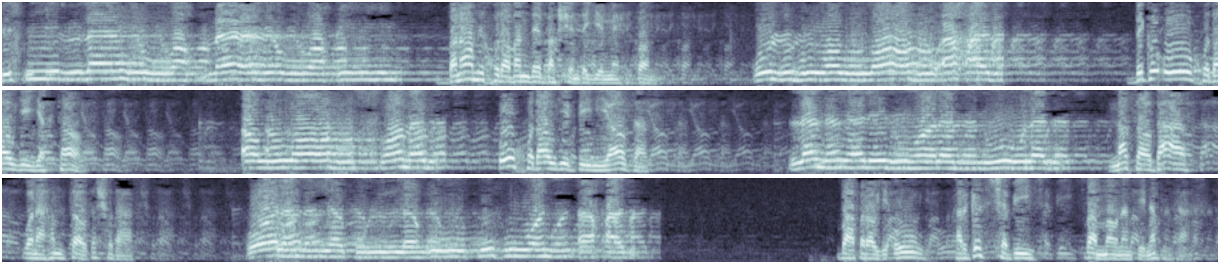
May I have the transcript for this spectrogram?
بسم الله الرحمن الرحیم. به نام خداوند بخشنده مهربان. قل هو الله احد. بگو او خدای یکتا. الله الصمد. او خدای بینیاز است. لم یلد ولم یولد. نه زاده است و نه هم زاده شده است. ولم یکن له کفوا أحد. و برای أو هرگز شبیه و ماننده نبوده است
